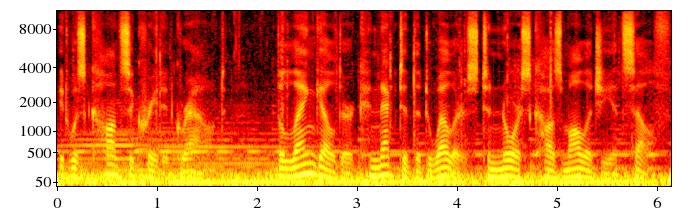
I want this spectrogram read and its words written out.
it was consecrated ground. The Langeldr connected the dwellers to Norse cosmology itself.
